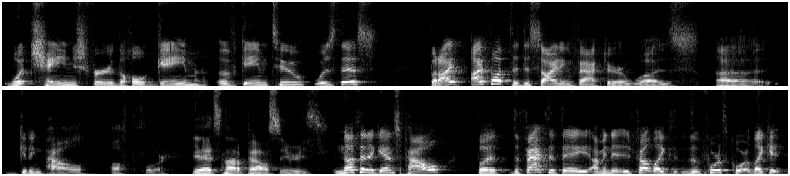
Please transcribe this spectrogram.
what changed for the whole game of game two was this, but I I thought the deciding factor was uh, getting Powell off the floor. Yeah, it's not a Powell series. nothing against Powell, but the fact that they, I mean, it, it felt like the fourth quarter, like it.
